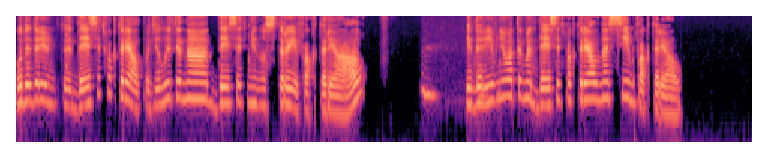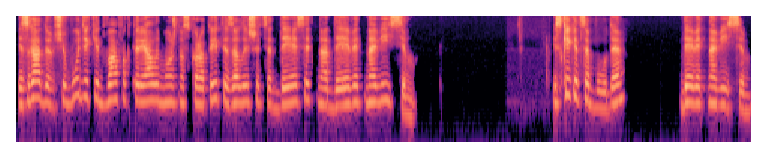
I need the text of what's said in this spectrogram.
буде дорівнювати 10 факторіал поділити на 10 мінус 3 факторіал і дорівнюватиме 10 факторіал на 7 факторіал. І згадуємо, що будь-які два факторіали можна скоротити, залишиться 10 на 9 на 8. І скільки це буде? 9 на 8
